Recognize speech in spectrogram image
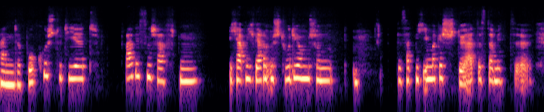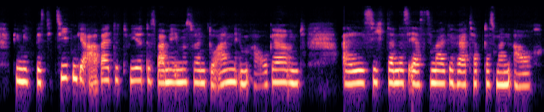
an der BOKU studiert, Fahrwissenschaften. Ich habe mich während dem Studium schon, das hat mich immer gestört, dass damit äh, viel mit Pestiziden gearbeitet wird. Das war mir immer so ein Dorn im Auge. Und als ich dann das erste Mal gehört habe, dass man auch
